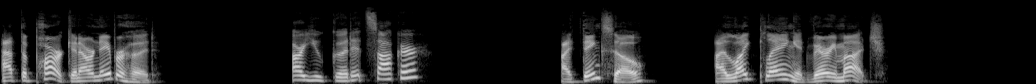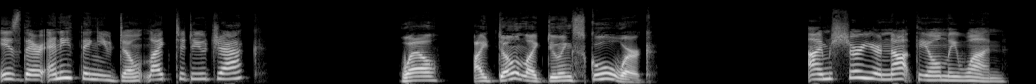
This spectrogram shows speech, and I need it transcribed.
At the park in our neighborhood. Are you good at soccer? I think so. I like playing it very much. Is there anything you don't like to do, Jack? Well, I don't like doing schoolwork. I'm sure you're not the only one.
